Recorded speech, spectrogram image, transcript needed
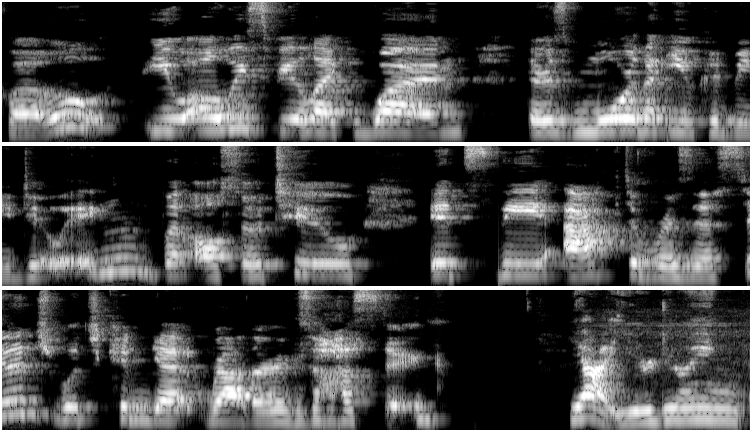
quo you always feel like one there's more that you could be doing but also two it's the act of resistance which can get rather exhausting. Yeah you're doing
